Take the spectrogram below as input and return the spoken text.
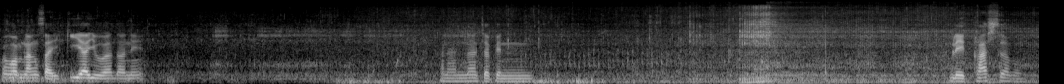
ก็กำลังใส่เกียร์อยู่ครับตอนนี้อันนั้นน่าจะเป็นเบรกคลัสครับผม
